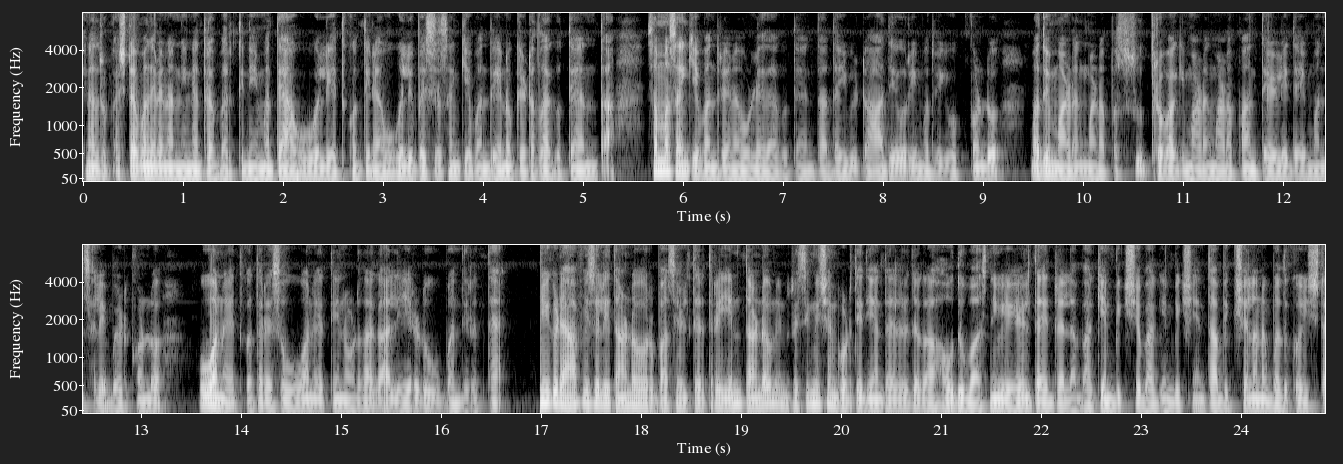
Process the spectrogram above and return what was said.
ಏನಾದರೂ ಕಷ್ಟ ಬಂದರೆ ನಾನು ನಿನ್ನ ಹತ್ರ ಬರ್ತೀನಿ. ಮತ್ತೆ ಆ ಹೂವಲ್ಲಿ ಎತ್ಕೊತೀನಿ. ಆ ಹೂವಲ್ಲಿ ಬೆಸ ಸಂಖ್ಯೆ ಬಂದರೆ ಏನೋ ಕೆಟ್ಟದಾಗುತ್ತೆ ಅಂತ, ಸಮ ಸಂಖ್ಯೆ ಬಂದರೆ ಏನೋ ಒಳ್ಳೇದಾಗುತ್ತೆ ಅಂತ ದಯವಿಟ್ಟು ಆ ದೇವ್ರು ಈ ಮದುವೆಗೆ ಒಪ್ಕೊಂಡು, ಮದುವೆ ಮಾಡಂಗೆ ಮಾಡಪ್ಪ, ಸೂತ್ರವಾಗಿ ಮಾಡಂಗೆ ಮಾಡಪ್ಪ ಅಂತ ಹೇಳಿ ದಯ ಮನಸ್ಸಲ್ಲಿ ಬೇಡ್ಕೊಂಡು ಹೂವನ್ನು ಎತ್ಕೋತಾರೆ. ಸೊ ಹೂವನ್ನು ಎತ್ತಿ ನೋಡಿದಾಗ ಅಲ್ಲಿ ಎರಡು ಬಂದಿರುತ್ತೆ. ಈ ಕಡೆ ಆಫೀಸಲ್ಲಿ ತಾಂಡವ್ ಅವ್ರ ಬಾಸ್ ಹೇಳ್ತಿರ್ತಾರೆ, ಏನು ತಾಂಡವ್, ನೀನು ರೆಸಿಗ್ನೇಷನ್ ಕೊಡ್ತಿದ್ಯಾ? ಅಂತ ಹೇಳಿದಾಗ, ಹೌದು ಬಾಸ್ ನೀವು ಹೇಳ್ತಾ ಇದ್ರಲ್ಲ ಭಾಗ್ಯನ್ ಭಿಕ್ಷೆ ಭಾಗ್ಯನ್ ಭಿಕ್ಷೆ? ಅಂತ. ಭಿಕ್ಷೆ ನನಗೆ ಬದುಕೋ ಇಷ್ಟ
